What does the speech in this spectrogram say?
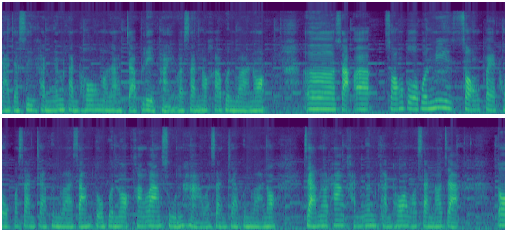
นาจะซื้อขันเงินขันทองเนาะจ้ะจับเลขไห้วสันเนาะค่ะเพิ่นว่าเนาะเอ่อสักอะ สองตัวเพิ่นมีสองแปดหกวสันจ่าเพิ่นว่าสามตัวเพิ่นเนาะข้างล่างศูนย์หาวสันจ่าเพิ่นว่าเนาะจากแนวทางขันเงินขันทองวสันเนาะจ้ะต่อ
